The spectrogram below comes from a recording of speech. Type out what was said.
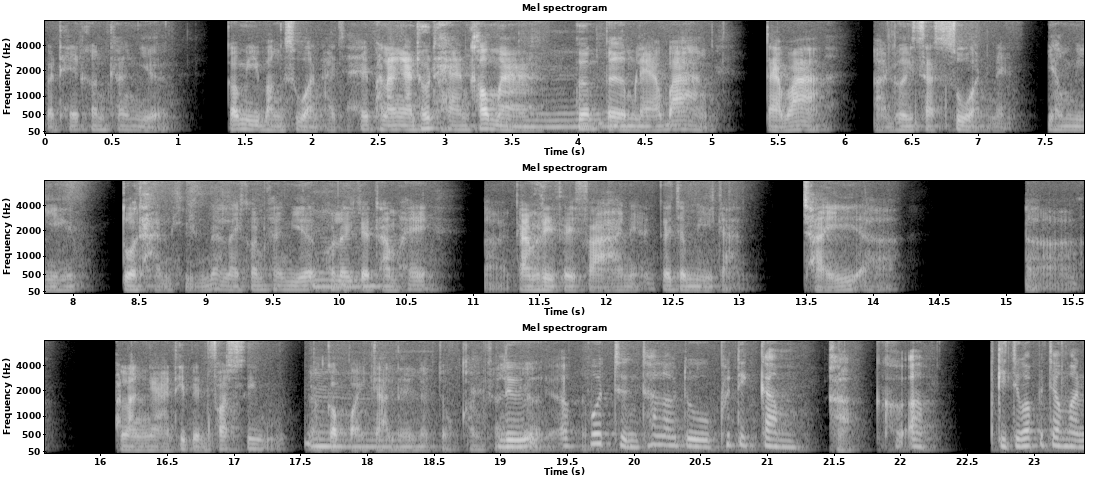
ประเทศค่อนข้างเยอะ ก็มีบางส่วนอาจจะให้พลังงานทดแทนเข้ามาอืมเพิ่มเติมแล้วบ้าง แต่ว่าอ่าโดยสัดส่วนเนี่ยยังมีตัวถ่านหินอะไรค่อนข้างเยอะ เพราะเลยจะทำให้อ่าการผลิตไฟฟ้าเนี่ยก็จะมีการใช้อ่าอ่า พลังงานที่เป็นฟอสซิลแล้วก็ปล่อยการเรือนกระจกค่อนข้างหรือเยอะเอ่อพูดถึงถ้าเราดูพฤติกรรมครับเอ่อกิจวัตรประจำวัน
